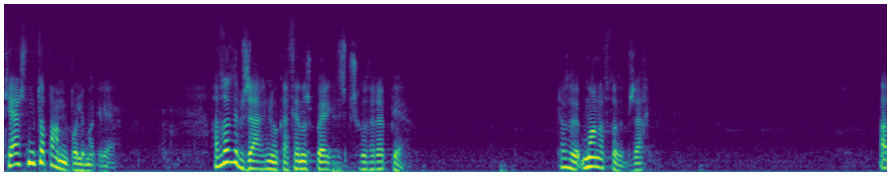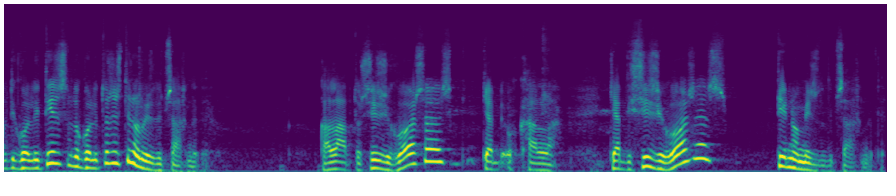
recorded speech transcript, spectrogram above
Και ας μην το πάμε πολύ μακριά. Αυτό δεν ψάχνει ο καθένας που έρχεται στη ψυχοθεραπεία. Μόνο αυτό δεν ψάχνει. Από την κολλητή σας, από τον κολλητό σας, τι νομίζετε ότι ψάχνετε; Καλά, από το σύζυγό σας και από... Καλά. Και από τη σύζυγό σας, τι νομίζετε ότι ψάχνετε;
